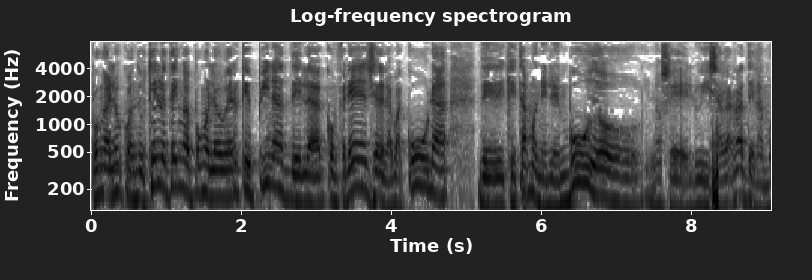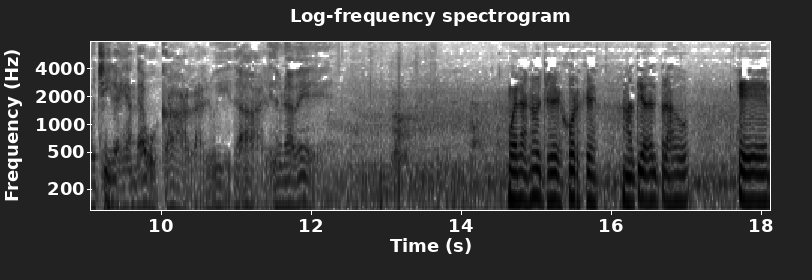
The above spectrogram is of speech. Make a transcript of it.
Póngalo, cuando usted lo tenga, póngalo a ver qué opina de la conferencia, de la vacuna, de que estamos en el embudo. No sé, Luis, agarrate la mochila y anda a buscarla, Luis, dale, de una vez. Buenas noches, Jorge, Matías del Prado. Eh,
